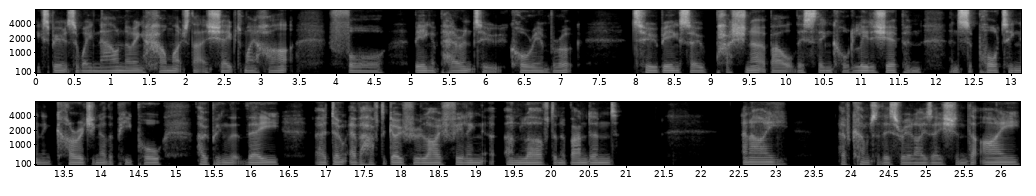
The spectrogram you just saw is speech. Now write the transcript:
experience away now, knowing how much that has shaped my heart for being a parent to Corey and Brooke? To being so passionate about this thing called leadership and and supporting and encouraging other people hoping that they uh, don't ever have to go through life feeling uh, unloved and abandoned. And i have come to this realization that i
